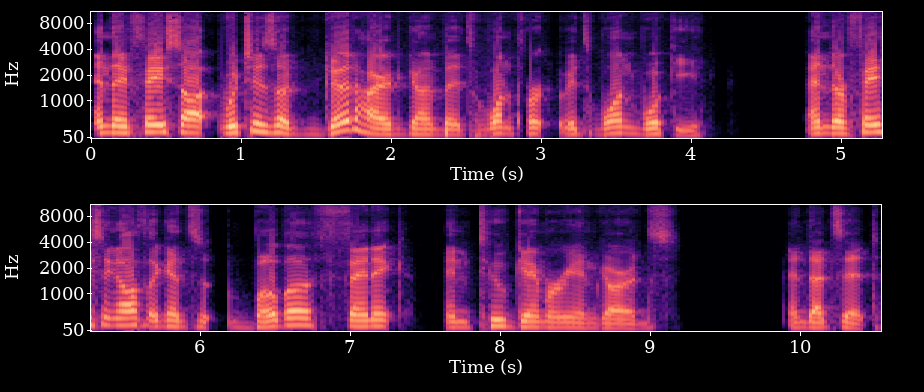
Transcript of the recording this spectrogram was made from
and they face off, which is a good hired gun, but it's one per- it's one Wookiee, and they're facing off against Boba, Fennec, and two Gamorrean guards, and that's it.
